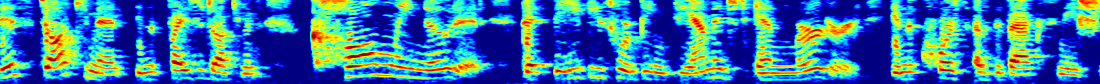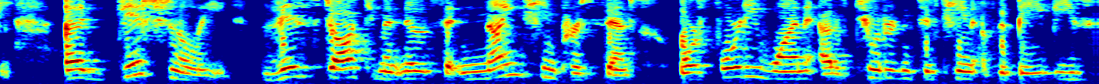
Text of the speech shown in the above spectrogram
this document in the Pfizer documents calmly noted that babies were being damaged and murdered in the course of the vaccination. Additionally, this document notes that 19% or 41 out of 215 of the babies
